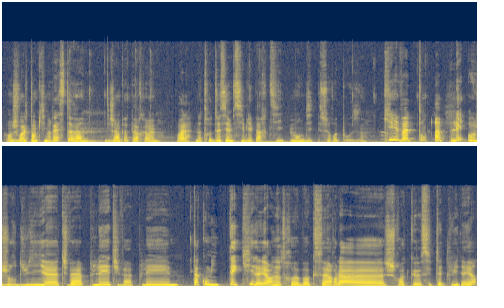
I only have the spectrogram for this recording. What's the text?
Quand je vois le temps qui me reste, euh, j'ai un peu peur quand même. Voilà, notre deuxième cible est partie. Mandy se repose. Qui va-t-on appeler aujourd'hui euh, Tu vas appeler, tu vas appeler... Takumi. T'es qui d'ailleurs notre boxeur là Je crois que c'est peut-être lui d'ailleurs.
